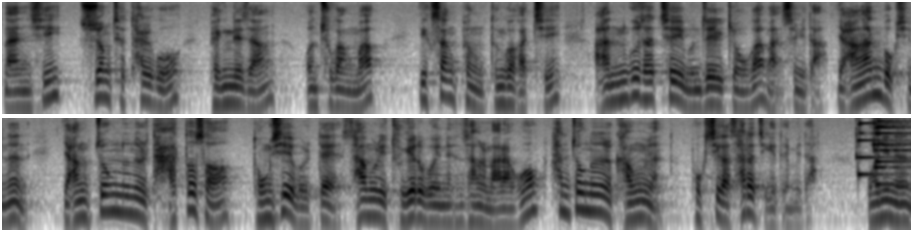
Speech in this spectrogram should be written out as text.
난시, 수정체 탈구, 백내장, 원추각막, 익상평 등과 같이 안구 자체의 문제일 경우가 많습니다. 양안복 시는 양쪽 눈을 다 떠서 동시에 볼 때 사물이 두 개로 보이는 현상을 말하고 한쪽 눈을 감으면 복시가 사라지게 됩니다. 원인은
